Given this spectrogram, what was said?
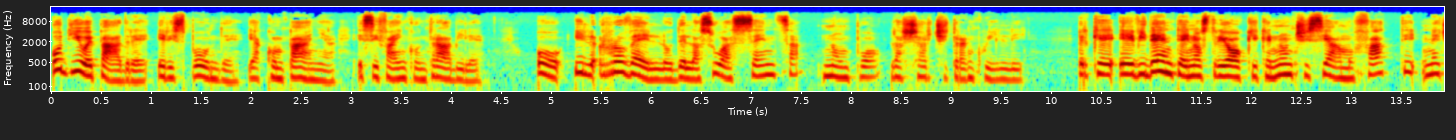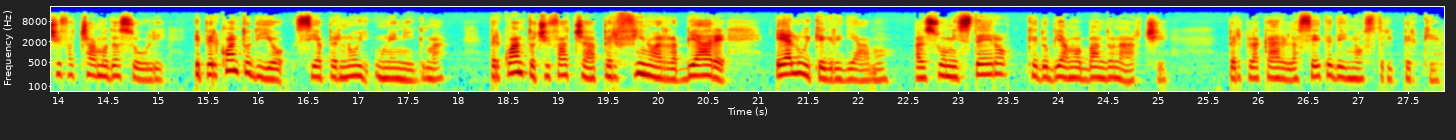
o Dio è padre e risponde e accompagna e si fa incontrabile, o il rovello della sua assenza non può lasciarci tranquilli, perché è evidente ai nostri occhi che non ci siamo fatti né ci facciamo da soli, e per quanto Dio sia per noi un enigma, per quanto ci faccia perfino arrabbiare è a lui che gridiamo, al suo mistero che dobbiamo abbandonarci per placare la sete dei nostri perché.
